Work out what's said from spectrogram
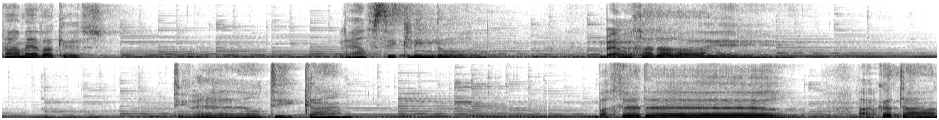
המבקש להפסיק לנדוד בין חדריי. תראה אותי כאן בחדר הקטן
